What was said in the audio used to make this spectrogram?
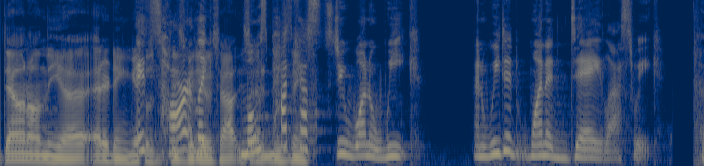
down on the uh, editing get it's those, hard. these Like videos out. most podcasts do one a week, and we did one a day last week.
